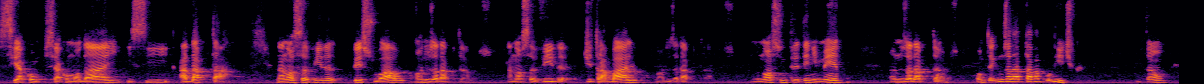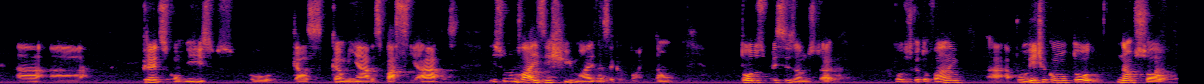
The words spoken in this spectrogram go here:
se, acomodar e, e se adaptar. Na nossa vida pessoal, nós nos adaptamos. Na nossa vida de trabalho, nós nos adaptamos. No nosso entretenimento, nós nos adaptamos. Vamos ter que nos adaptar para a política. Então, a, a grandes comícios ou aquelas caminhadas, passeatas, isso não vai existir mais nessa campanha. Então, todos precisamos, todos que eu estou falando, a, política como um todo, não só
